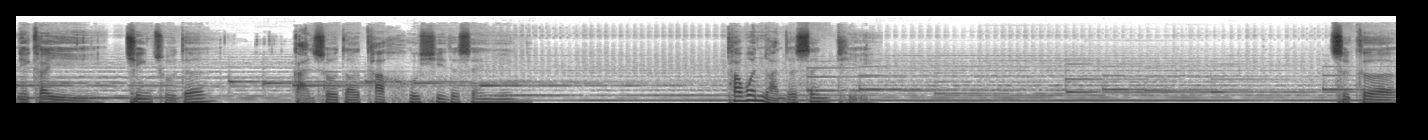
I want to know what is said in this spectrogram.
你可以清楚的感受到他呼吸的声音，他温暖的身体。此刻，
